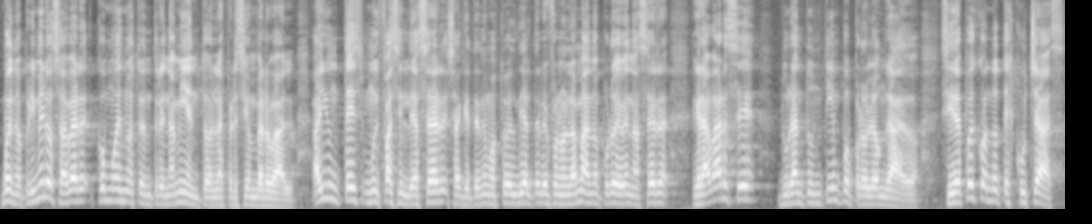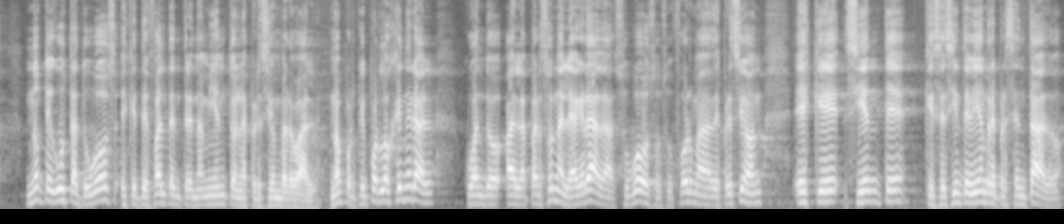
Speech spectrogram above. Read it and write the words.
Bueno, primero saber cómo es nuestro entrenamiento en la expresión verbal. Hay un test muy fácil de hacer, ya que tenemos todo el día el teléfono en la mano, prueben hacer, grabarse durante un tiempo prolongado. Si después cuando te escuchás no te gusta tu voz, es que te falta entrenamiento en la expresión verbal, ¿no? Porque por lo general, cuando a la persona le agrada su voz o su forma de expresión, es que siente que se siente bien representado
